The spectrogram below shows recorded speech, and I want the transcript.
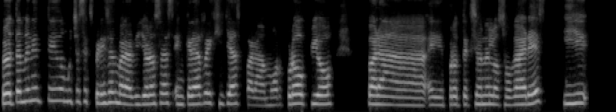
pero también he tenido muchas experiencias maravillosas en crear rejillas para amor propio, para eh, protección en los hogares y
